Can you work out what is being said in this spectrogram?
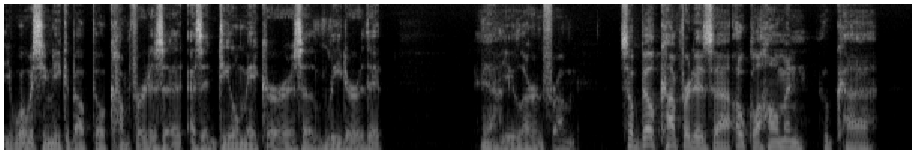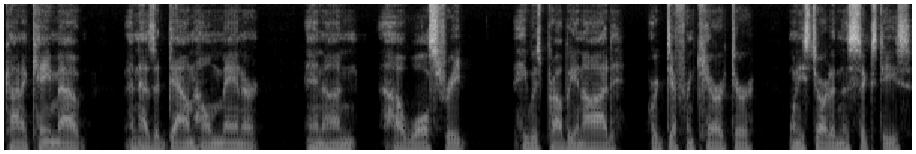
What was unique about Bill Comfort as a as a deal maker, as a leader that yeah. you learned from? So Bill Comfort is an Oklahoman who uh, kind of came out and has a down home manner, and on uh, Wall Street, he was probably an odd or different character when he started in the '60s,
